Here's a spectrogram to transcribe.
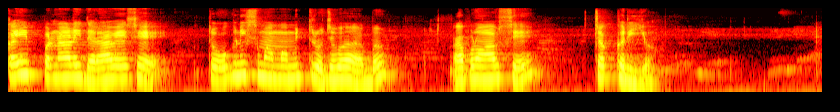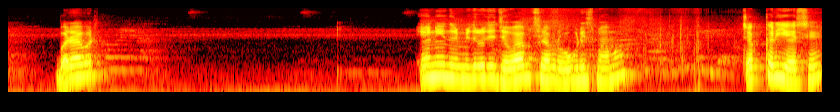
કઈ પ્રણાલી ધરાવે છે? તો ઓગણીસમાં મિત્રો જવાબ આપણો આવશે ચક્રીય. બરાબર? એની અંદર મિત્રો જે જવાબ છે આપણો ઓગણીસમાં ચક્રીય છે.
